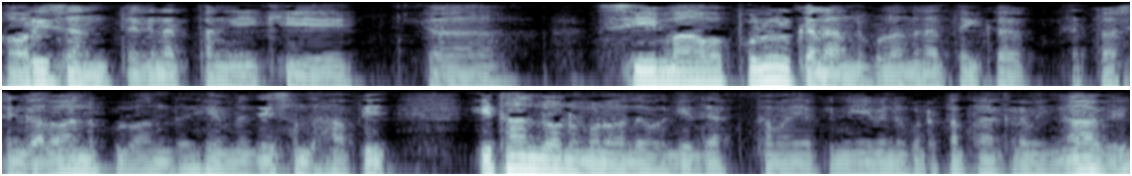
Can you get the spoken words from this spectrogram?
හොරිසන් එක නැත්නම් ඒකේ සීමාව පුළුල් කරන්න පුළුවන් නැත්නම් ඒක ඇත්ත වශයෙන් ගලවන්න පුළුවන්ද? එහෙම දේ සඳහා අපි හිතන්න ඕන මොනවද වගේ දෙයක් තමයි අපි මේ වෙනකොට කතා කරමින් ආවේ.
